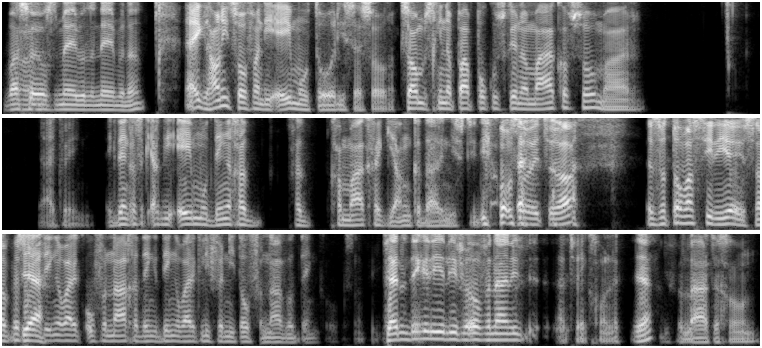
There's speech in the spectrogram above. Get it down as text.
Waar zou je ons mee willen nemen dan? Ja, ik hou niet zo van die emotories en zo. Ik zou misschien een paar pokoes kunnen maken of zo, maar... Ja, ik weet niet. Ik denk als ik echt die emo dingen ga, ga, maken, ga ik janken daar in die studio of zo, weet je wel. Het is wel toch wel serieus, snap je? Er zijn Ja. dingen waar ik over na ga denken, dingen waar ik liever niet over na wil denken. Snap je? Zijn er dingen die je liever over na niet... Dat wil ik gewoon lekker Ja? liever laten gewoon.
